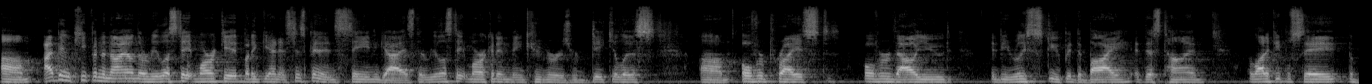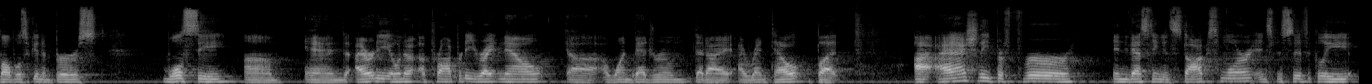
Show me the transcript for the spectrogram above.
Um, I've been keeping an eye on the real estate market, but again, it's just been insane, guys. The real estate market in Vancouver is ridiculous, um, overpriced, overvalued. It'd be really stupid to buy at this time. A lot of people say the bubble's going to burst. We'll see. Um, and I already own a, a property right now, uh, a one bedroom that I, I rent out, but I, I actually prefer investing in stocks more. And specifically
